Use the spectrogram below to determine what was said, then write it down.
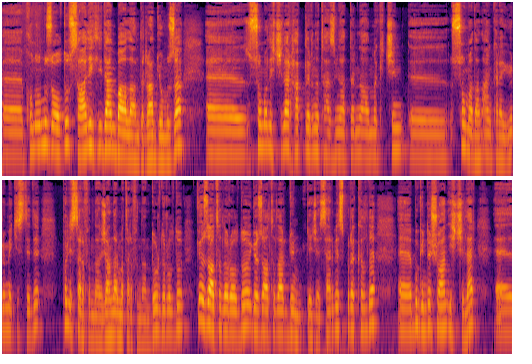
e, konuğumuz oldu. Salihli'den bağlandı radyomuza. E, Somalı işçiler haklarını, tazminatlarını almak için e, Soma'dan Ankara'ya yürümek istedi. Polis tarafından, jandarma tarafından durduruldu. Gözaltılar oldu. Gözaltılar dün gece serbest bırakıldı. E, bugün de şu an işçiler e,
